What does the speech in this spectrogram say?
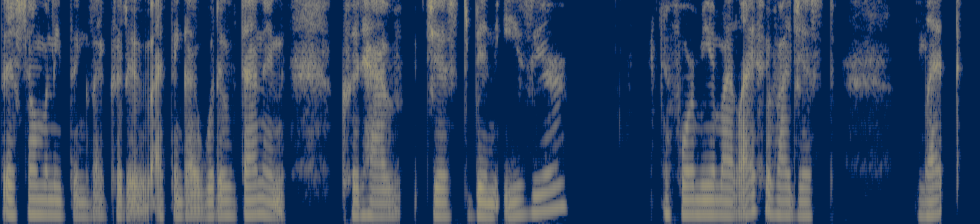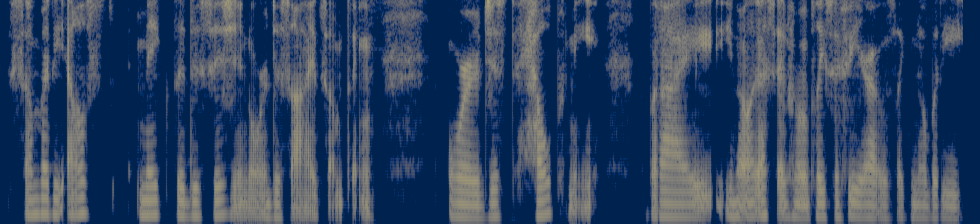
there's so many things I could have, I think I would have done and could have just been easier for me in my life if I just let somebody else make the decision or decide something or just help me. But I, you know, like I said, from a place of fear, I was like, nobody,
